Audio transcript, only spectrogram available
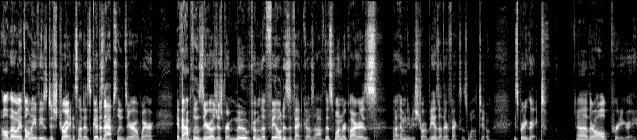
Although it's only if he's destroyed. It's not as good as Absolute Zero, where if Absolute Zero is just removed from the field, his effect goes off. This one requires uh, him to be destroyed, but he has other effects as well, too. He's pretty great. Uh, they're all pretty great.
